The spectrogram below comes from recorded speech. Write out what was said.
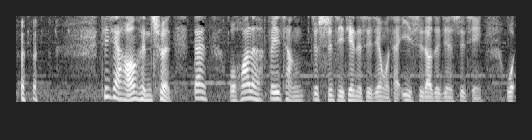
听起来好像很蠢，但我花了非常就十几天的时间，我才意识到这件事情。我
